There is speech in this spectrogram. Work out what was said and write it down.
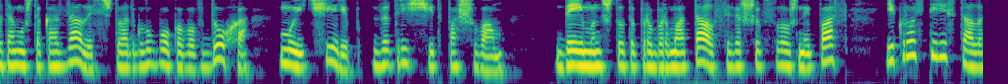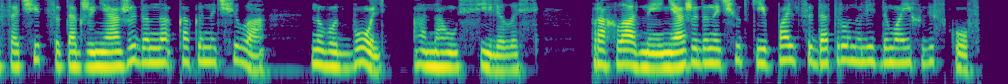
потому что казалось, что от глубокого вдоха мой череп затрещит по швам. Деймон что-то пробормотал, совершив сложный пас, и кровь перестала сочиться так же неожиданно, как и начала. Но вот боль, она усилилась. Прохладные, неожиданно чуткие пальцы дотронулись до моих висков.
